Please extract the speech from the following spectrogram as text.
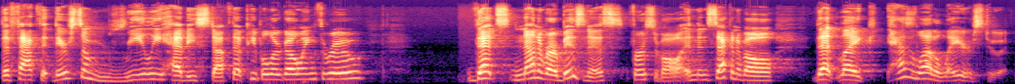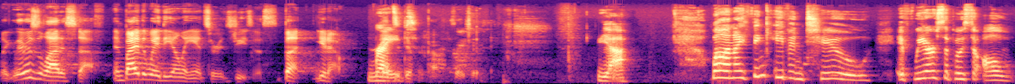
the fact that there's some really heavy stuff that people are going through that's none of our business first of all and then second of all that like has a lot of layers to it like there's a lot of stuff and by the way the only answer is jesus but you know right. that's a different conversation Yeah. Well, and I think even too, if we are supposed to all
